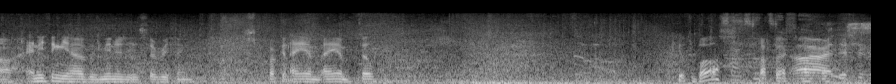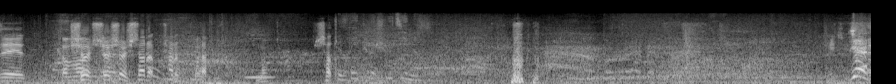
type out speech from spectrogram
Oh, anything you have immunity is everything. Just fucking AM, AM, Phil. Get the boss. Back. Alright, this is it. Come on. Sure, sure, shut up, shut up, shut up. No. Shut up. yes!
